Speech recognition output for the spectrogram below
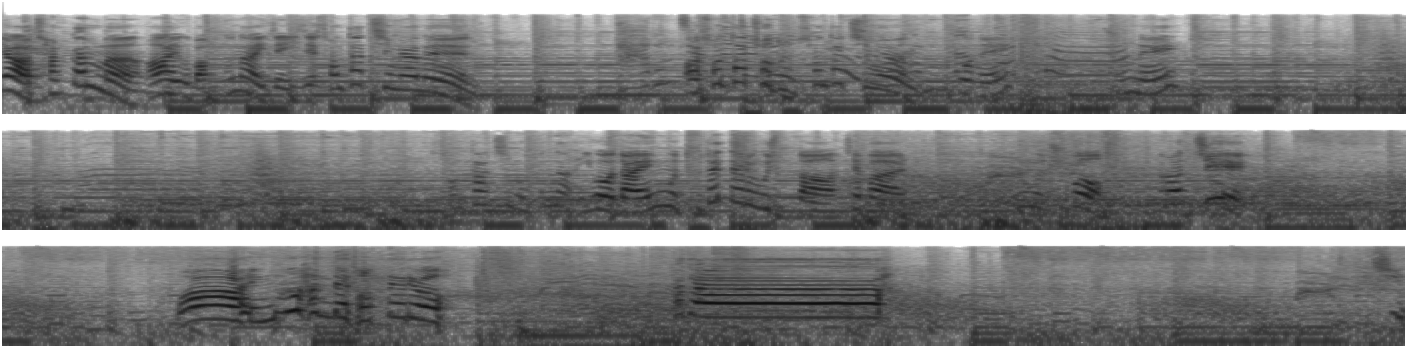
야 잠깐만. 아 이거 맞구나 이제. 이제 선타 치면은 아 선타 쳐도 선타 치면 이거네? 죽네? 선타 치면 끝나 이거 나 앵무 두 대 때리고 싶다 제발 앵무 죽어. 그렇지? 와 앵무 한 대 더 때려. 가자! 치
